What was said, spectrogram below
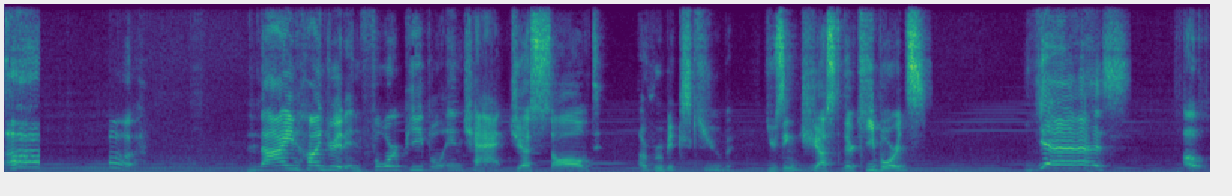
Oh, 904 people in chat just solved a Rubik's Cube using just their keyboards. Yes! Oh.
